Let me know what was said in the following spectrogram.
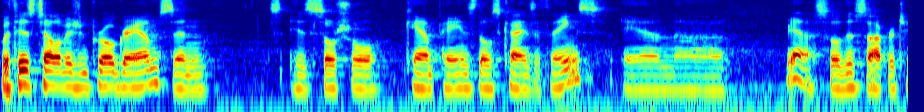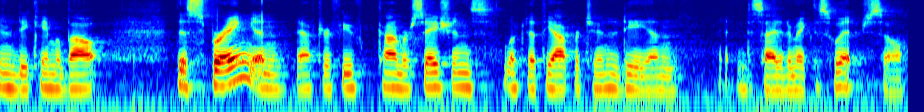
with his television programs and his social campaigns, those kinds of things. And uh, yeah, so this opportunity came about this spring, and after a few conversations, looked at the opportunity and, and decided to make the switch. So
